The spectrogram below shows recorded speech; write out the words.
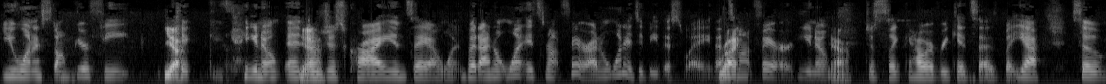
you want to stomp your feet yeah kick, you know and yeah. just cry and say i want but i don't want it's not fair i don't want it to be this way that's right. not fair you know yeah. just like how every kid says but yeah so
